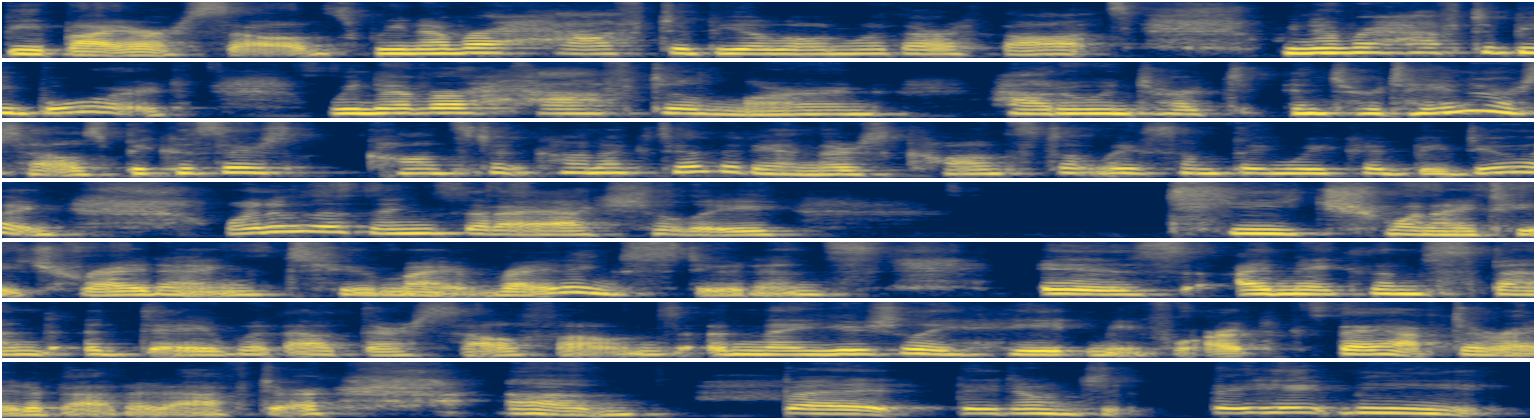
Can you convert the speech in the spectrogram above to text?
be by ourselves. We never have to be alone with our thoughts. We never have to be bored. We never have to learn how to inter- entertain ourselves because there's constant connectivity and there's constantly something we could be doing. One of the things that I actually teach when I teach writing to my writing students is I make them spend a day without their cell phones, and they usually hate me for it because they have to write about it after. Um, but they don't. They hate me,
